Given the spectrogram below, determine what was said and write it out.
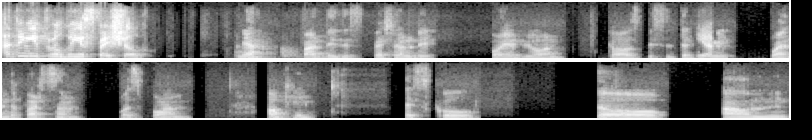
I think it will be special. Yeah, birthday is a special day for everyone because this is the Yeah. date when the person was born. Okay, that's cool. So, um,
